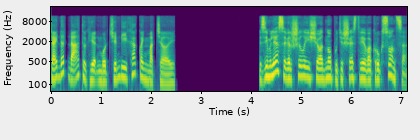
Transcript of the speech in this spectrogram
trái đất đã thực hiện một chuyến đi khác quanh mặt trời. Земля совершила еще одно путешествие вокруг Солнца.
